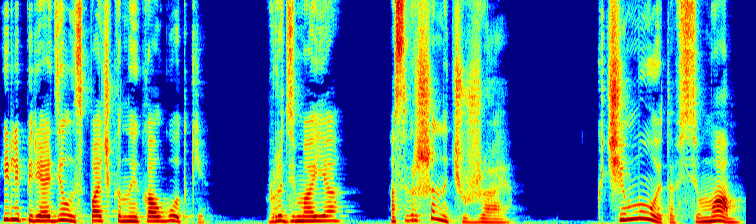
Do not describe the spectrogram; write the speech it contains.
или переодел испачканные колготки. Вроде моя, а совершенно чужая. К чему это все, мам?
